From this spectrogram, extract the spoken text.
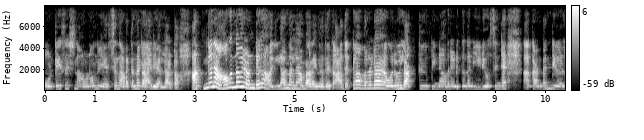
മോണിറ്റൈസേഷൻ ആവണമെന്ന് വിചാരിച്ച് നടക്കുന്ന കാര്യമല്ല കേട്ടോ. അങ്ങനെ ആവുന്നവരുണ്ട്. ഇല്ല എന്നല്ല ഞാൻ പറയുന്നത്. അതൊക്കെ അവരുടെ ഓരോ ലക്ക് പിന്നെ അവരെടുക്കുന്ന വീഡിയോസിന്റെ കണ്ടന്റുകൾ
